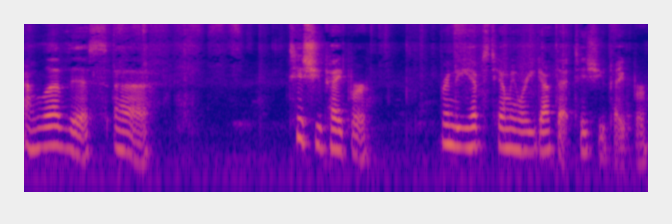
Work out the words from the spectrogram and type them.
I love this uh, tissue paper. Brenda, you have to tell me where you got that tissue paper.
